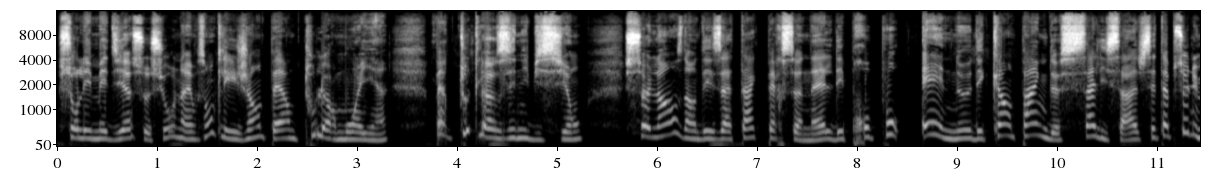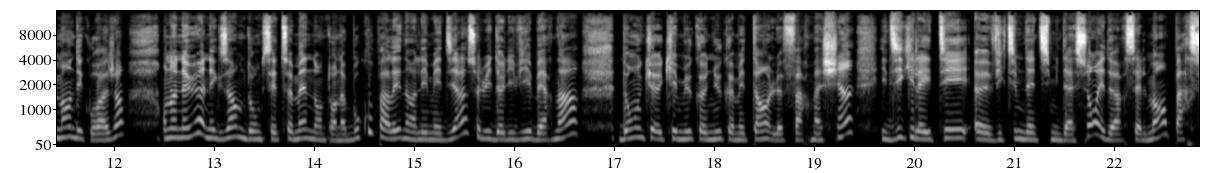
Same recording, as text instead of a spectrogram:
sur les médias sociaux. On a l'impression que les gens perdent tous leurs moyens, perdent toutes leurs inhibitions, se lancent dans des attaques personnelles, des propos haineux, des campagnes de salissage. C'est absolument décourageant. On en a eu un exemple donc cette semaine dont on a beaucoup parlé dans les médias, celui d'Olivier Bernard, donc euh, qui est mieux connu comme étant le pharmacien. Il dit qu'il a été euh, victime d'intimidation et de harcèlement parce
